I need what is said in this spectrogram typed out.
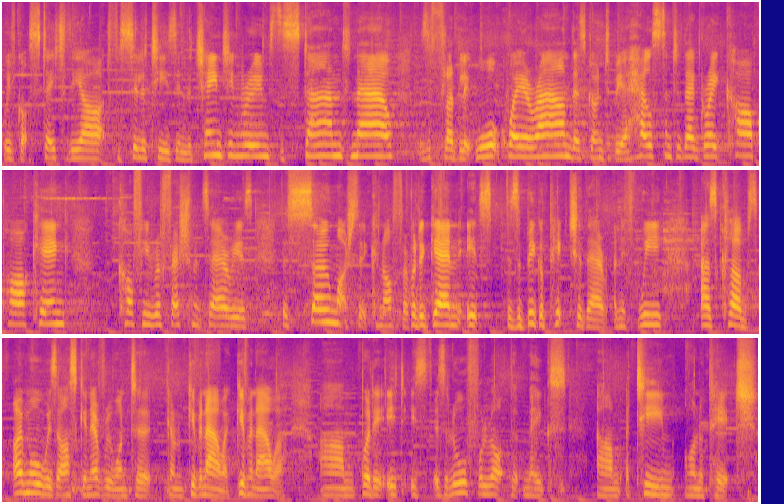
We've got state-of-the-art facilities in the changing rooms, the stand now, there's a floodlit walkway around, there's going to be a health centre there, great car parking, coffee refreshments areas. There's so much that it can offer. But again it's there's a bigger picture there. And if we as clubs I'm always asking everyone to give an hour give an hour. Um, but it, it is there's an awful lot that makes um, a team on a pitch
